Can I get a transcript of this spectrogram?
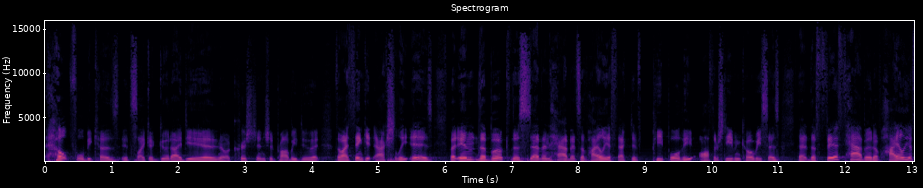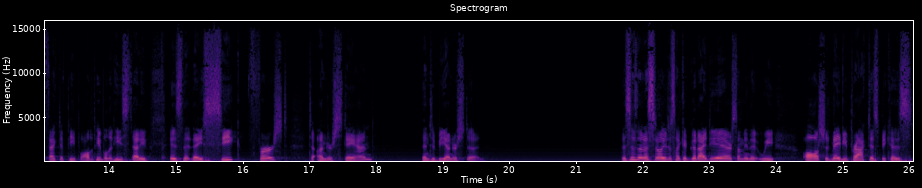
helpful because it's like a good idea, you know, a Christian should probably do it, though I think it actually is. But in the book, The Seven Habits of Highly Effective People, the author Stephen Covey says that the fifth habit of highly effective people, all the people that he studied, is that they seek first to understand, then to be understood. This isn't necessarily just like a good idea or something that we all should maybe practice because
